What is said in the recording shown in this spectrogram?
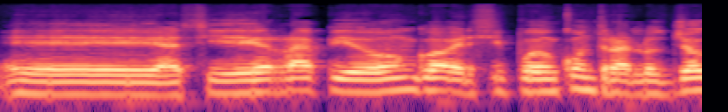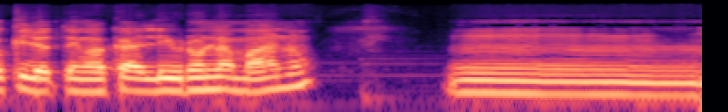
Eh, así de rápido, hongo, a ver si puedo encontrarlos yo, que yo tengo acá el libro en la mano. Mm.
